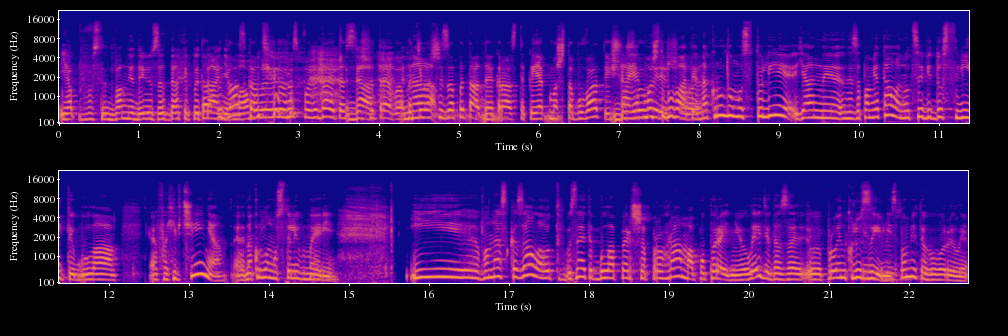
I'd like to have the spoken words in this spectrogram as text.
я просто вам не даю задати Та, питання, будь ласка, мабуть. ви розповідаєте все, Да. що треба. На- Хотіла ще запитати якраз таки, як масштабувати і що да, ж як ви масштабувати вирішили? на круглому столі я не, не запам'ятала, але це від освіти була е, фахівчиня е, на круглому столі в мерії. І вона сказала: от знаєте, була перша програма попередньої леді да, за, е, про інклюзивність. Пам'ятаєте, говорили?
